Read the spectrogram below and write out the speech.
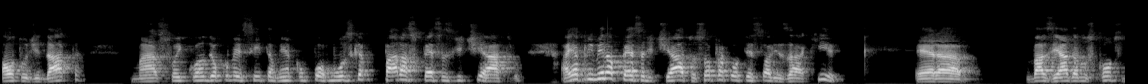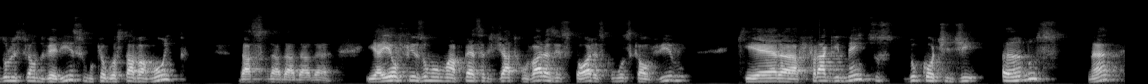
autodidata, mas foi quando eu comecei também a compor música para as peças de teatro. Aí a primeira peça de teatro, só para contextualizar aqui, era baseada nos contos do Luiz Fernando Veríssimo, que eu gostava muito. Da, da, da, da, e aí eu fiz uma, peça de teatro com várias histórias, com música ao vivo, que era Fragmentos do Cotidianos, né?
